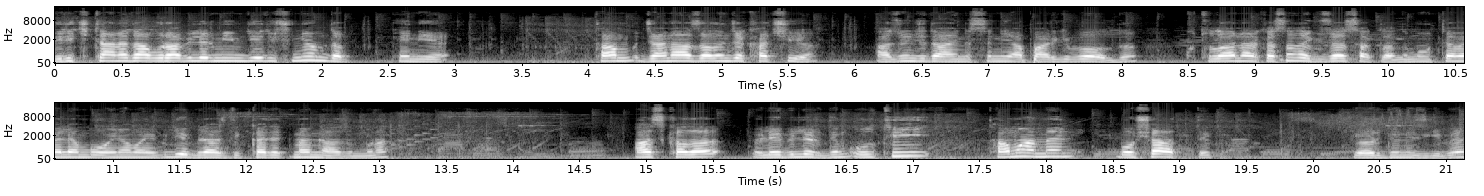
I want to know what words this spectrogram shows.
bir iki tane daha vurabilir miyim diye düşünüyorum da Penny'e. Tam canı azalınca kaçıyor. Az önce de aynısını yapar gibi oldu. Kutuların arkasına da güzel saklandı. Muhtemelen bu oynamayı biliyor. Biraz dikkat etmem lazım buna. Az kala ölebilirdim. Ultiyi tamamen boşa attık. Gördüğünüz gibi.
